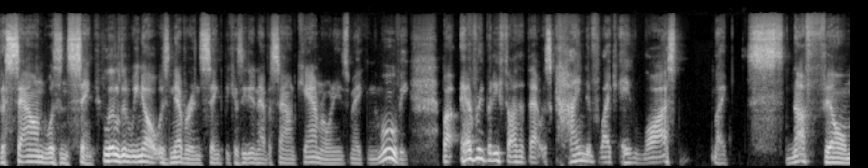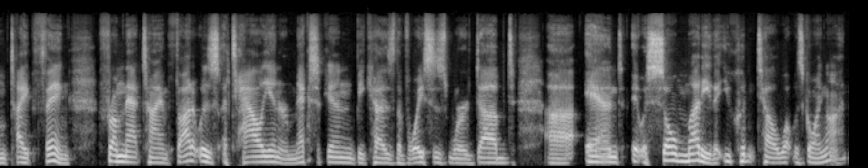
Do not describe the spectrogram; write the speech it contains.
the sound was in sync. Little did we know it was never in sync because he didn't have a sound camera when he was making the movie. But everybody thought that that was kind of like a lost, like snuff film type thing from that time. Thought it was italian or mexican because the voices were dubbed uh, and it was so muddy that you couldn't tell what was going on.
